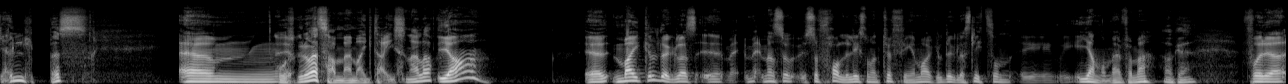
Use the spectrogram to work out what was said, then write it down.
Hjelpes. Um, Hun skulle vært sammen med Mike Tyson, eller? ja. Eh, Michael Douglas eh, Men, men så, så faller liksom den tøffingen Michael Douglas litt sånn gjennom igjennom her for meg. Okay. For eh,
